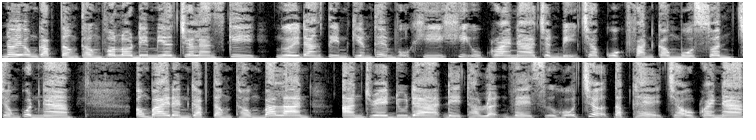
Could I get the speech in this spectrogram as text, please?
nơi ông gặp Tổng thống Volodymyr Zelensky, người đang tìm kiếm thêm vũ khí khi Ukraine chuẩn bị cho cuộc phản công mùa xuân chống quân Nga. Ông Biden gặp Tổng thống Ba Lan Andrzej Duda để thảo luận về sự hỗ trợ tập thể cho Ukraine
